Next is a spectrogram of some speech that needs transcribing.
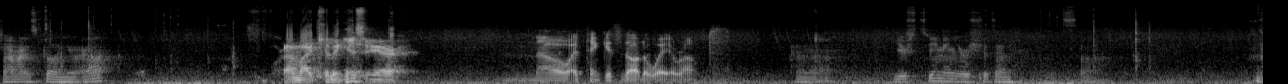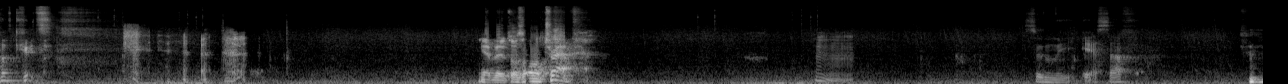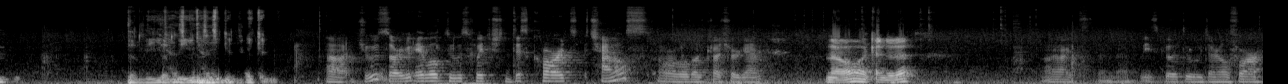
Jammer is killing your air. Or am I killing his air? No, I think it's the other way around. Uh, you're streaming your shit in. It's uh, not good. Yeah, but it was all a trap. Hmm. Suddenly ASF. The lead has been taken. Uh, Juice, are you able to switch Discord channels, or will that cut your game? No, I can do that. Alright, then uh, please go to General 4.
